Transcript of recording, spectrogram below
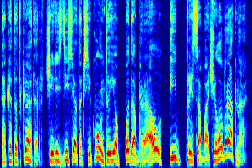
так этот кадр через десяток секунд ее подобрал и присобачил обратно.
